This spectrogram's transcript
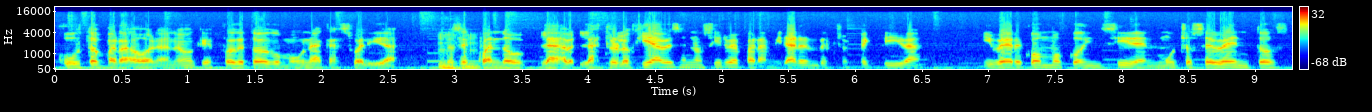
justo para ahora, ¿no? Que fue todo como una casualidad. Entonces, cuando la, la astrología a veces nos sirve para mirar en retrospectiva y ver cómo coinciden muchos eventos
